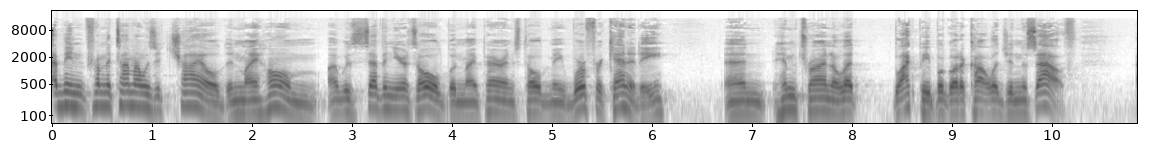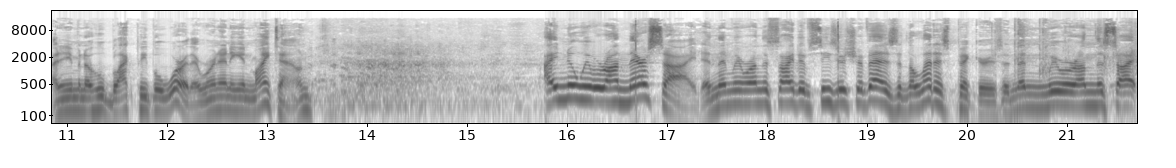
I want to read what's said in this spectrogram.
I mean, from the time I was a child in my home, I was seven years old when my parents told me, we're for Kennedy and him trying to let black people go to college in the South. I didn't even know who black people were. There weren't any in my town. I knew we were on their side, and then we were on the side of Cesar Chavez and the lettuce pickers, and then we were on the side.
